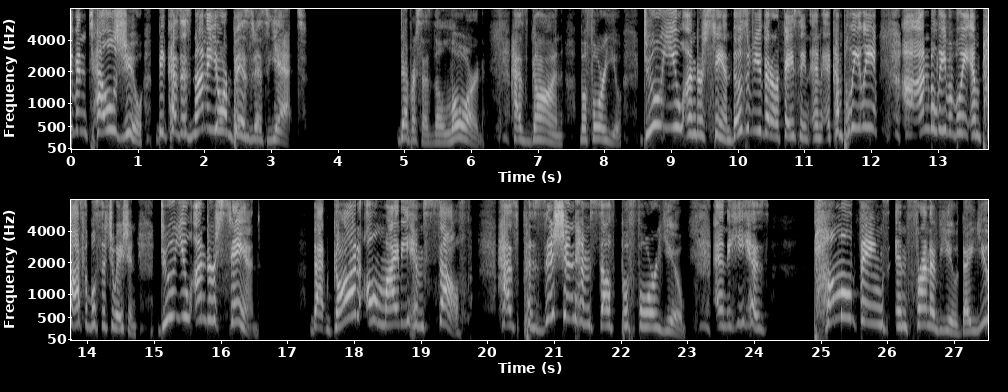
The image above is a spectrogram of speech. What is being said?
even tells you because it's none of your business yet. Deborah says, The Lord has gone before you. Do you understand? Those of you that are facing an, a completely, uh, unbelievably impossible situation, do you understand that God Almighty Himself has positioned himself before you and he has pummeled things in front of you that you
